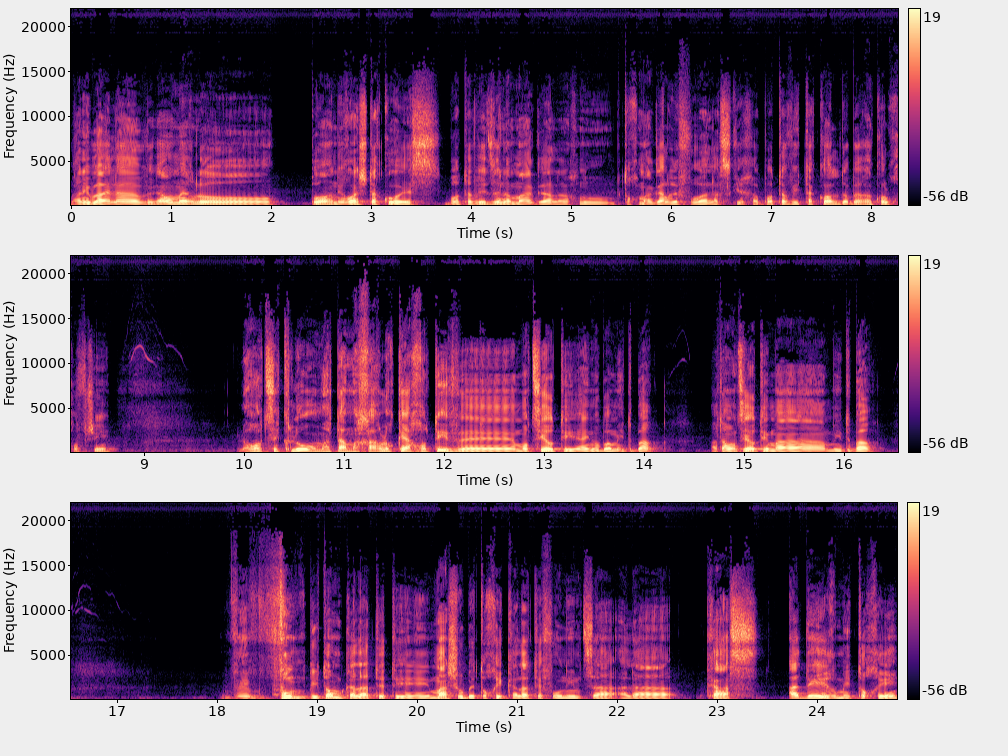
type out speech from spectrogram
ואני בא אליו, וגם אומר לו, בוא, אני רואה שאתה כועס, בוא תביא את זה למעגל, אנחנו בתוך מעגל רפואה להזכיר לך, בוא תביא את הכל, דבר הכל חופשי. לא רוצה כלום, אתה מחר לוקח אותי ומוציא אותי, היינו במדבר. אתה מוציא אותי מהמדבר. ובום, פתאום קלטתי משהו בתוכי, קלט איפה הוא נמצא, עלה כעס אדיר מתוכי.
